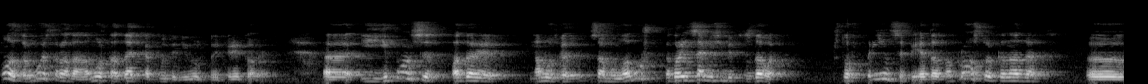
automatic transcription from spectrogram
но с другой стороны, она может отдать какую-то ненужную территорию. Э, и японцы подали, на мой взгляд, самую ловушку, которую они сами себе создавали. Что, в принципе, этот вопрос только надо э,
